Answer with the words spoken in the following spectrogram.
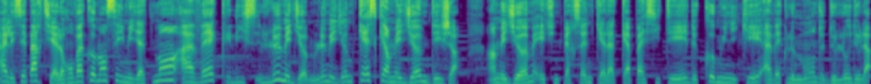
Allez, c'est parti. Alors, on va commencer immédiatement avec le médium. Le médium, qu'est-ce qu'un médium déjà? Un médium est une personne qui a la capacité de communiquer avec le monde de l'au-delà,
